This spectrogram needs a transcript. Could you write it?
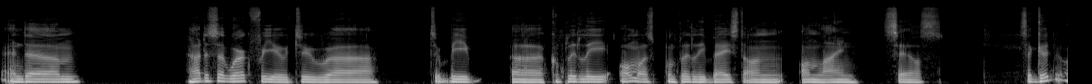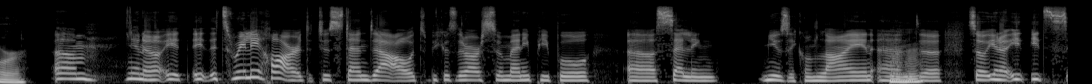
And um, how does that work for you to uh, to be uh, completely, almost completely based on online sales? Is that good or? Um, you know, it, it it's really hard to stand out because there are so many people uh, selling music online, and uh, so you know, it, it's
